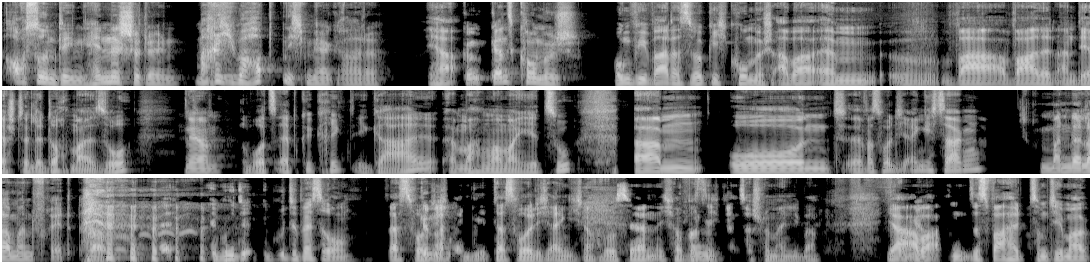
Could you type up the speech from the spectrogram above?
Auch so ein Ding, Hände schütteln. Mache ich überhaupt nicht mehr gerade. Ja. Ganz komisch irgendwie war das wirklich komisch, aber ähm, war, war dann an der Stelle doch mal so. Ja. WhatsApp gekriegt, egal, äh, machen wir mal hier zu. Ähm, und äh, was wollte ich eigentlich sagen? Mandala Manfred. So, äh, gute, gute Besserung. Das wollte, Genau. ich, eigentlich- das wollte ich eigentlich noch loswerden. Ich hoffe, es ist nicht ganz so schlimm, mein Lieber. Ja, Von aber das war halt zum Thema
